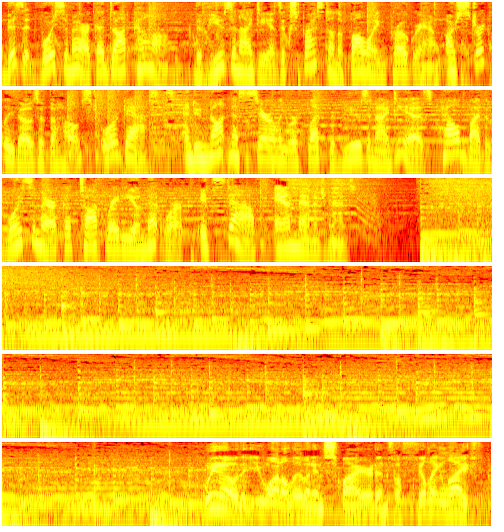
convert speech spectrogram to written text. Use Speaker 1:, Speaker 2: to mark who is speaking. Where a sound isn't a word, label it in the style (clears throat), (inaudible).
Speaker 1: Visit VoiceAmerica.com. The views and ideas expressed on the following program are strictly those of the host or guests and do not necessarily reflect the views and ideas held by the Voice America Talk Radio Network, its staff, and management.
Speaker 2: We know that you want to live an inspired and fulfilling life.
